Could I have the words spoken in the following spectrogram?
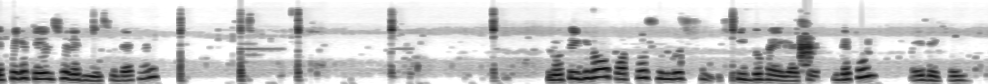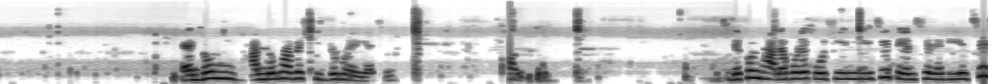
এর থেকে তেল ছেড়ে দিয়েছে, দেখেন। লতিগুলো কত সুন্দর সিদ্ধ হয়ে গেছে। দেখুন, এই দেখুন। একদম ভালোভাবে সিদ্ধ হয়ে গেছে। দেখুন, ভালো করে কষিয়ে নিয়েছি, তেল ছেড়ে দিয়েছে,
